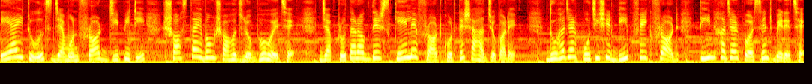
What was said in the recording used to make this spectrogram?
এআই টুলস যেমন ফ্রড জিপিটি সস্তা এবং সহজলভ্য হয়েছে, যা প্রতারকদের স্কেলে ফ্রড করতে সাহায্য করে। দু হাজার পঁচিশে ডিপ ফেক ফ্রড তিন হাজার পার্সেন্ট বেড়েছে।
